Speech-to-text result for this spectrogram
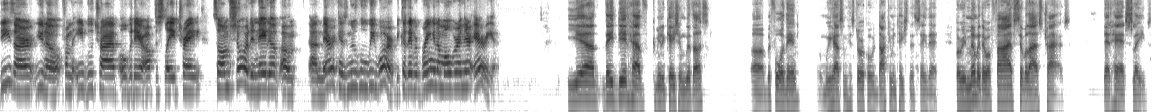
these are, you know, from the Ibo tribe over there off the slave trade. So I'm sure the Native um, Americans knew who we were because they were bringing them over in their area. Yeah, they did have communication with us uh, before then. We have some historical documentation that say that. But remember, there were five civilized tribes that had slaves.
